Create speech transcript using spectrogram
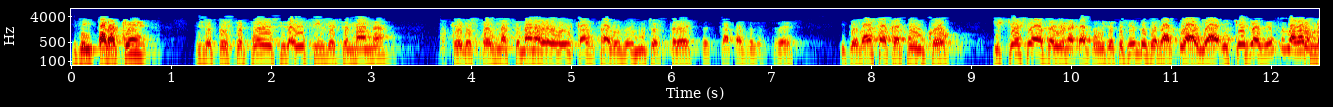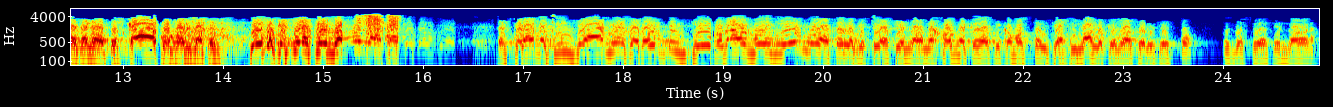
Y dice, ¿y para qué? Dice, pues te puedes ir ahí fin de semana, ok, después de una semana de cansado, de mucho estrés, te escapas del estrés, y te vas a Acapulco, ¿y qué se hace ahí en Acapulco? Y te sientes en la playa, ¿y qué se hace? Pues agarras una caña de pescar, te pones a pescar. Y es lo que estoy haciendo ahora, ¿para qué tengo que esperarme 15 años o 20 y si me muy bien, voy a hacer lo que estoy haciendo. A lo mejor me quedo así como estoy. Si al final lo que voy a hacer es esto, pues lo estoy haciendo ahora.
